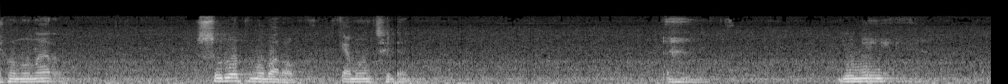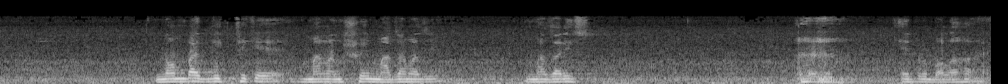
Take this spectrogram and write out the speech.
এখন ওনার সুরত মোবারক কেমন ছিলেন? উনি লম্বার দিক থেকে মানানসই মাঝামাঝি, মাঝারি এরপর বলা হয়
